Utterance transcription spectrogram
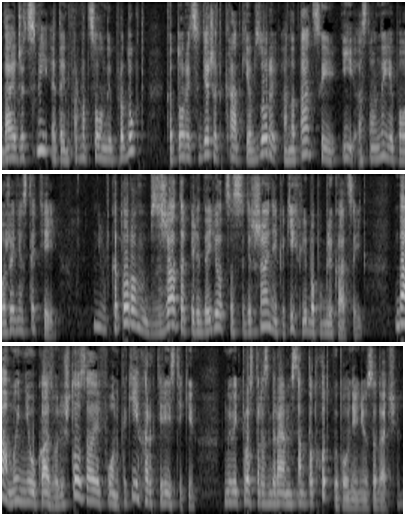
Дайджест СМИ – это информационный продукт, который содержит краткие обзоры, аннотации и основные положения статей, в котором сжато передается содержание каких-либо публикаций. Да, мы не указывали, что за iPhone, какие характеристики, мы ведь просто разбираем сам подход к выполнению задачи.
